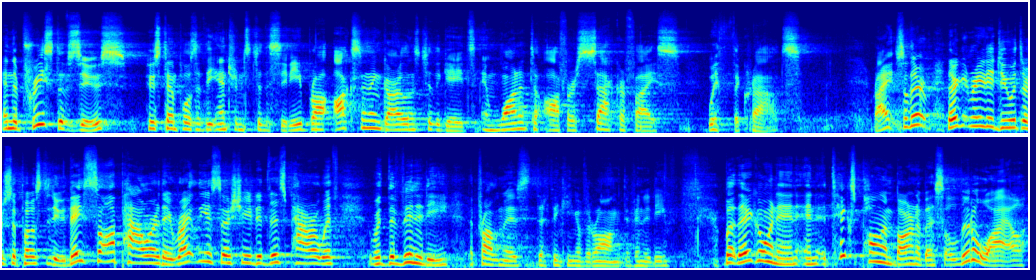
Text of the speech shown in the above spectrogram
And the priest of Zeus, whose temple is at the entrance to the city, brought oxen and garlands to the gates and wanted to offer sacrifice with the crowds right? So they're, they're getting ready to do what they're supposed to do. They saw power, they rightly associated this power with, with divinity. The problem is they're thinking of the wrong divinity. But they're going in, and it takes Paul and Barnabas a little while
